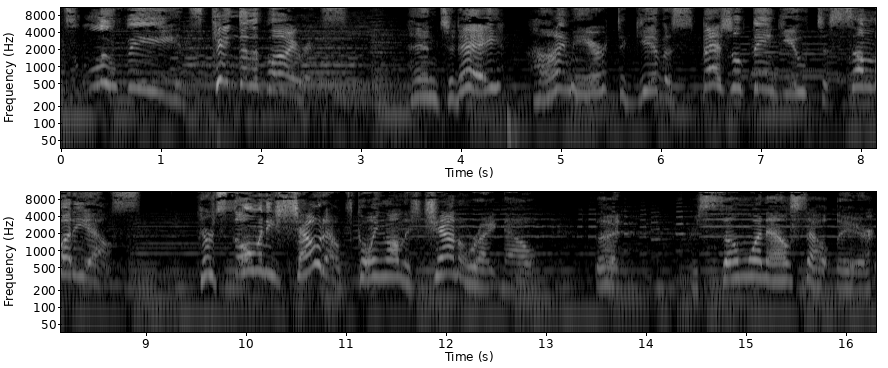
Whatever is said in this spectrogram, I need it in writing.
it's Luffy! It's King of the Pirates! And today, I'm here to give a special thank you to somebody else. There's so many shoutouts going on this channel right now, but there's someone else out there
